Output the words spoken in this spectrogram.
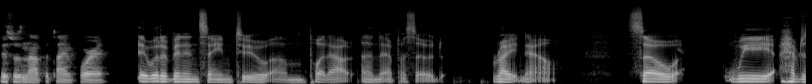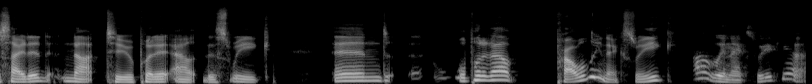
this was not the time for it. It would have been insane to um put out an episode right now. So we have decided not to put it out this week and we'll put it out probably next week. Probably next week, yeah.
